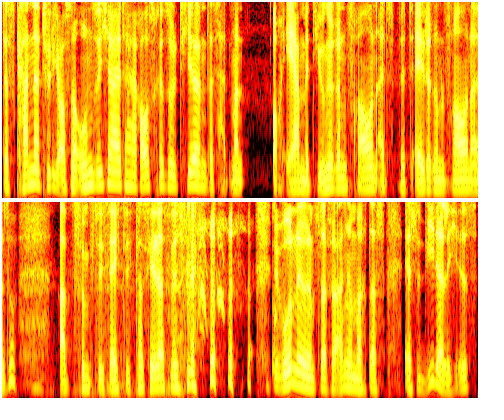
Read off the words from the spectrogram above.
Das kann natürlich aus einer Unsicherheit heraus resultieren. Das hat man auch eher mit jüngeren Frauen als mit älteren Frauen. Also ab 50, 60 passiert das nicht mehr. Wir wurden übrigens dafür angemacht, dass es widerlich ist,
